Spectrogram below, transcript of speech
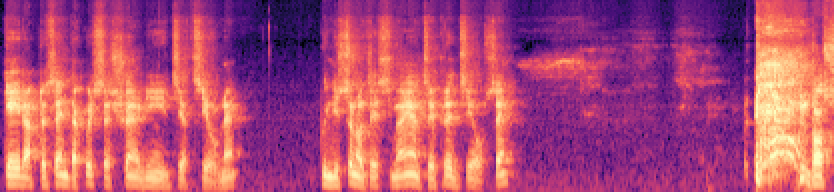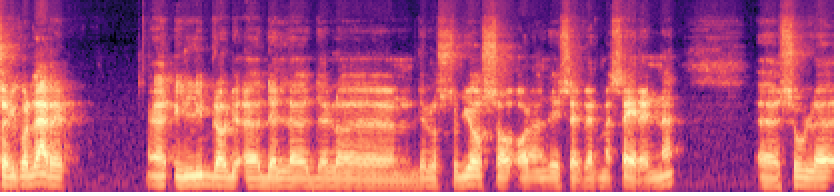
che rappresenta queste scene di iniziazione, quindi sono testimonianze preziose. Posso ricordare eh, il libro eh, del, del, dello studioso olandese Vermaseren eh, sul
